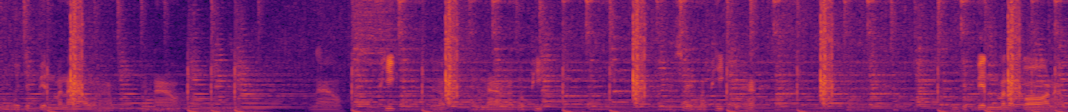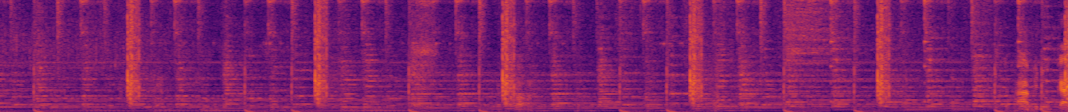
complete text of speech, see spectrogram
นี่ก็จะเป็นมะนาวนะครับ พริกนะครับมะนาวแล้วก็พริกไม่ใช่มะพริกนะฮะนี่จะเป็นมะละกอนะครับมะละกอจะพาไปดูไก่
